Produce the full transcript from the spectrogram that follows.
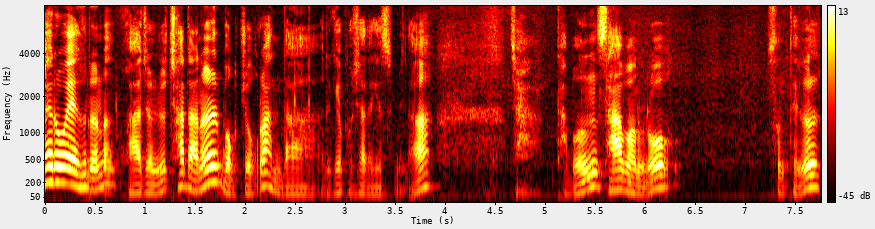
회로에 흐르는 과전류 차단을 목적으로 한다. 이렇게 보셔야 되겠습니다. 자, 답은 4번으로 선택을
